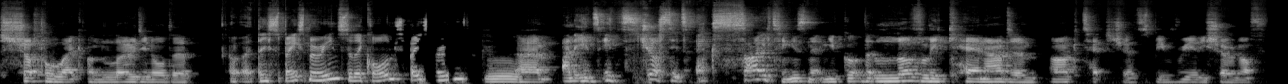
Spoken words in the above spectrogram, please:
Shuttle like unloading all the. Oh, are they space marines? Do they call them space marines? Mm. Um, and it's it's just it's exciting, isn't it? And you've got that lovely Ken Adam architecture to be really shown off.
